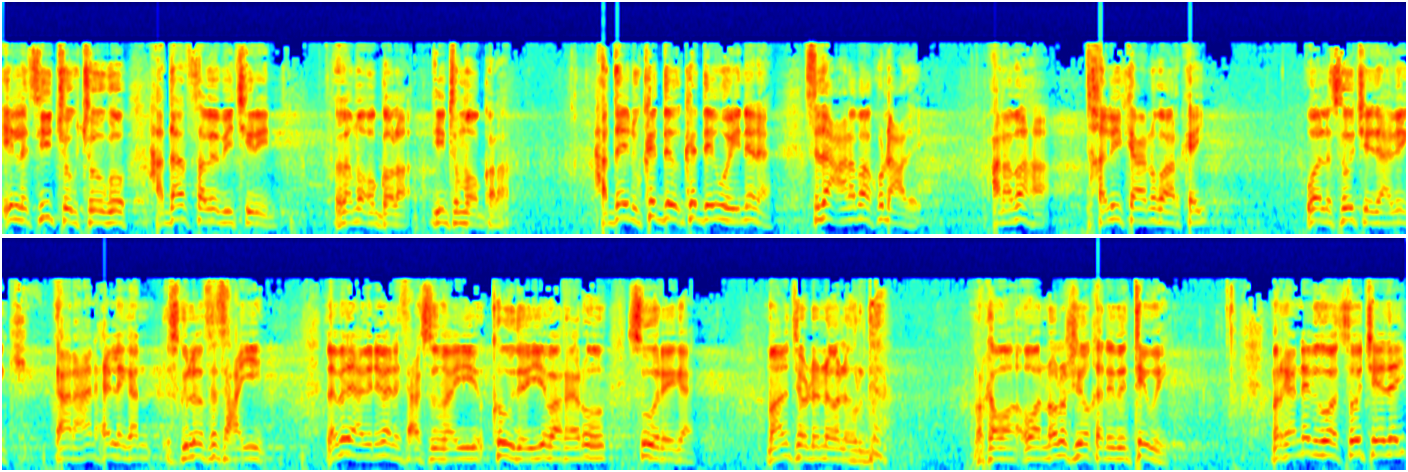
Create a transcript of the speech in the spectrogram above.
in la sii joogjoogo haddaan sababi jirin lama ogola diintu ma ogola haddaynu ka dayn weynana sidaa carabaha arkay waa la soo jeeda habeenkii gaar ahaan xilligan iskuullada fasaxayiin labada habeen baa la iscasuumaayey kowda iyoba reeruhu isu wareegaan maalintii o dhanna waa la hurdaa. Marka waa noloshii qariibantay wey markaa nebigu soo jeeday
